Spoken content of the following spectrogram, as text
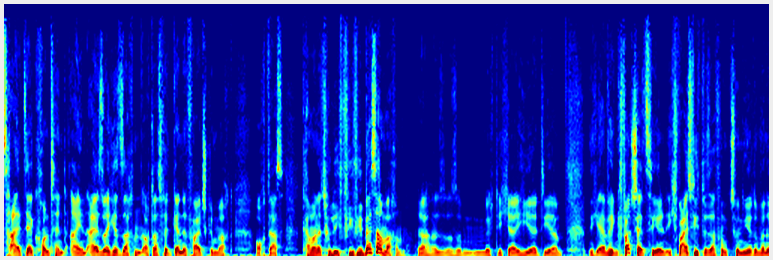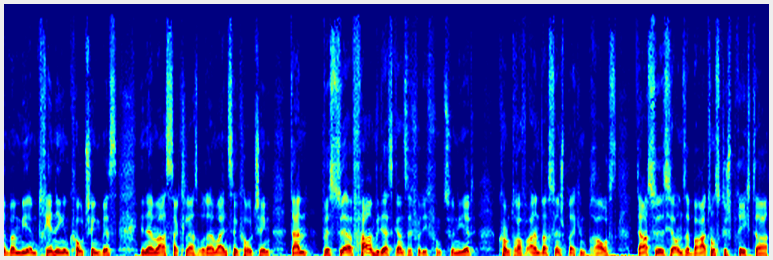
zahlt der Content ein? All solche Sachen, auch das wird gerne falsch gemacht. Auch das kann man natürlich viel, viel besser machen. Ja, also, also möchte ich ja hier dir nicht irgendwelchen Quatsch erzählen. Ich weiß, wie es besser funktioniert. Und wenn du bei mir im Training, im Coaching bist, in der Masterclass oder im Einzelcoaching, dann wirst du erfahren, wie das Ganze für dich funktioniert. Kommt drauf an, was du entsprechend brauchst. Dazu ist ja unser Beratungsgespräch da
